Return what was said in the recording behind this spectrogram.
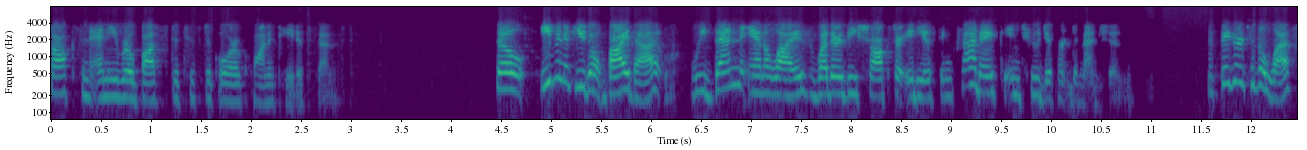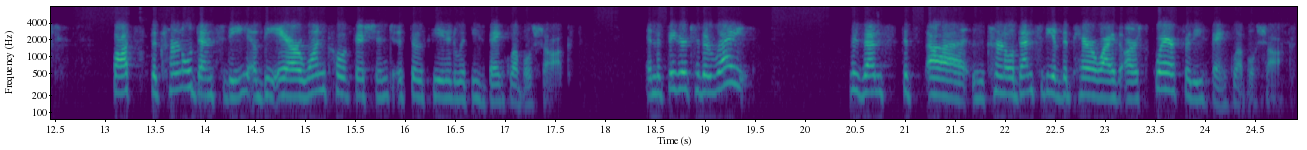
shocks in any robust statistical or quantitative sense. So even if you don't buy that, we then analyze whether these shocks are idiosyncratic in two different dimensions. The figure to the left plots the kernel density of the AR1 coefficient associated with these bank level shocks. And the figure to the right presents the, uh, the kernel density of the pairwise R square for these bank level shocks.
